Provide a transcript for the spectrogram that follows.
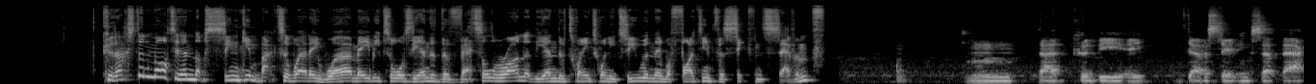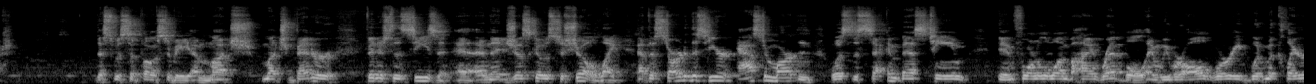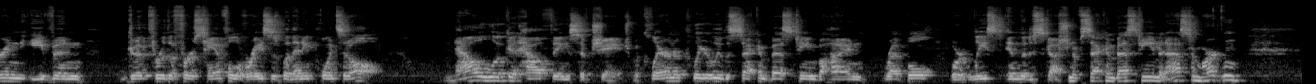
Could Aston Martin end up sinking back to where they were maybe towards the end of the Vettel run at the end of 2022 when they were fighting for sixth and seventh? Mm, that could be a devastating setback. This was supposed to be a much, much better finish to the season. And, and it just goes to show like at the start of this year, Aston Martin was the second best team in Formula One behind Red Bull. And we were all worried would McLaren even get through the first handful of races with any points at all? Now look at how things have changed. McLaren are clearly the second best team behind Red Bull, or at least in the discussion of second best team. And Aston Martin,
